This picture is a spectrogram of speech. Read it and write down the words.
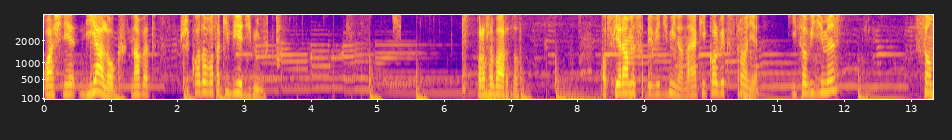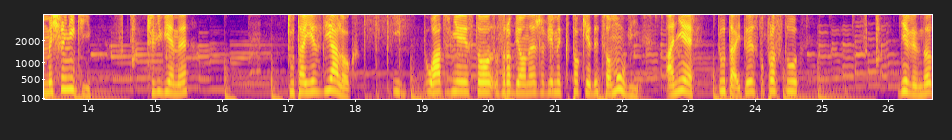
właśnie dialog, nawet przykładowo taki Wiedźmin. Proszę bardzo. Otwieramy sobie Wiedźmina na jakiejkolwiek stronie i co widzimy? Są myślniki. Czyli wiemy, tutaj jest dialog. I ładnie jest to zrobione, że wiemy kto kiedy co mówi. A nie tutaj, to jest po prostu. Nie wiem, no.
